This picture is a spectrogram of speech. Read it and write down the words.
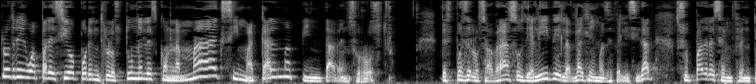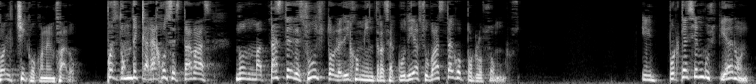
Rodrigo apareció por entre los túneles con la máxima calma pintada en su rostro. Después de los abrazos de alivio y las lágrimas de felicidad, su padre se enfrentó al chico con enfado. Pues ¿dónde carajos estabas? Nos mataste de susto, le dijo mientras sacudía su vástago por los hombros. ¿Y por qué se angustiaron?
